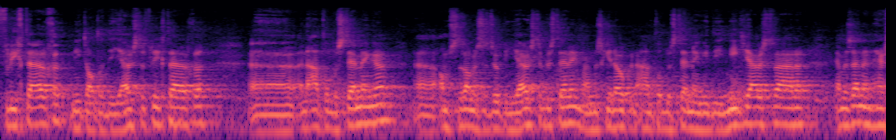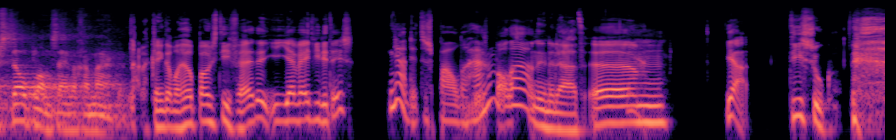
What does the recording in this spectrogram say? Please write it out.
vliegtuigen, niet altijd de juiste vliegtuigen. Eh, een aantal bestemmingen. Eh, Amsterdam is natuurlijk een juiste bestemming, maar misschien ook een aantal bestemmingen die niet juist waren. En we zijn een herstelplan zijn we gaan maken. Nou, dat klinkt allemaal heel positief. Hè? De- Jij weet wie dit is? Ja, dit is Paul de Haan. Paul de Haan, inderdaad. Ehm, ja. die is zoek.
